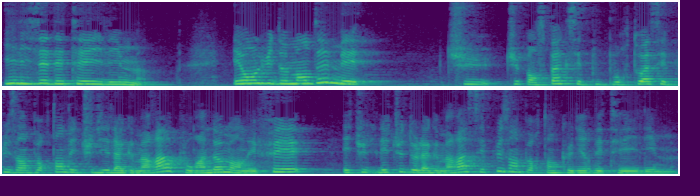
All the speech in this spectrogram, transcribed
il lisait des Teilim. Et on lui demandait, mais tu, tu penses pas que c'est plus pour toi, c'est plus important d'étudier la Gemara? Pour un homme, en effet, étu- l'étude de la Gemara, c'est plus important que lire des Teilim.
